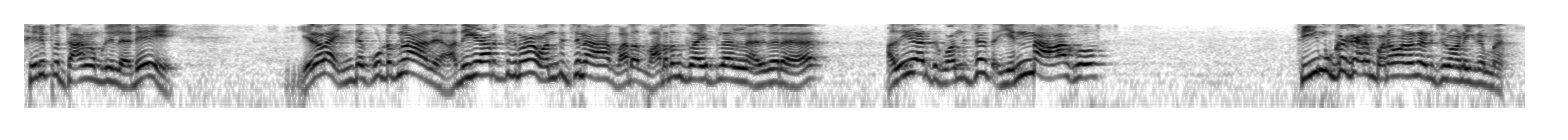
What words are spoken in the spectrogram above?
சிரிப்பு தாங்க முடியல. டேய் என்னடா இந்த கூட்டம்லாம் அது அதிகாரத்துக்குலாம் வந்துச்சுன்னா வர வர்றதுக்கு வாய்ப்புலாம் இல்லை. அது வேற அதிகாரத்துக்கு வந்துச்சுன்னா என்ன ஆகும் திமுக காரன் பரவாயில்லன்னு நினச்சிருவான் நினைக்கிறோம் நம்ம.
